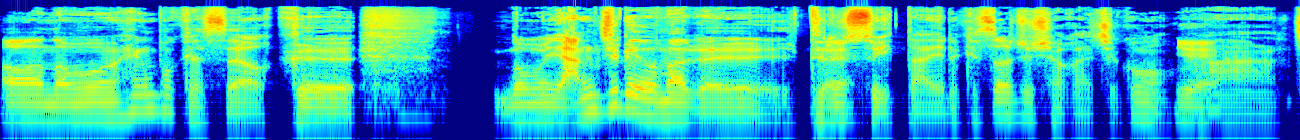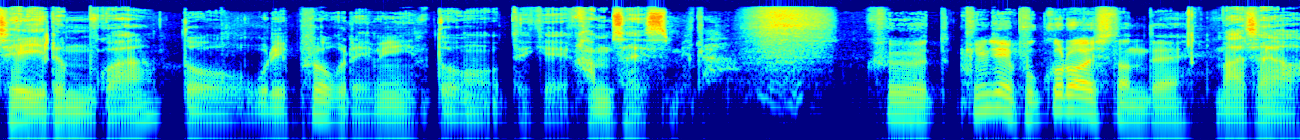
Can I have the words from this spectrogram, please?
어, 너무 행복했어요 그 너무 양질의 음악을 들을 네. 수 있다 이렇게 써주셔가지고 예. 아, 제 이름과 또 우리 프로그램이 또 되게 감사했습니다 그 굉장히 부끄러워하시던데. 맞아요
